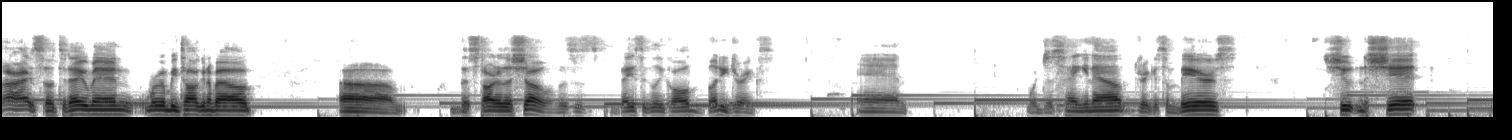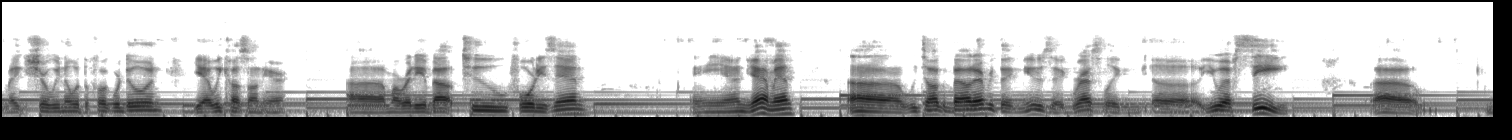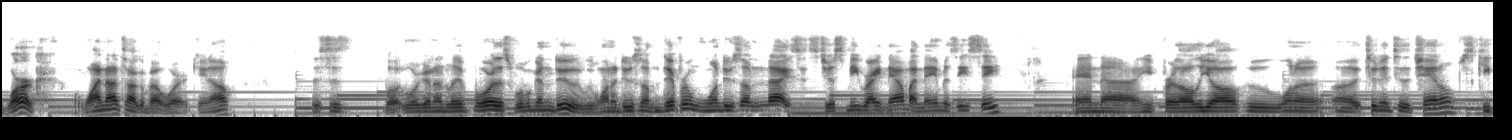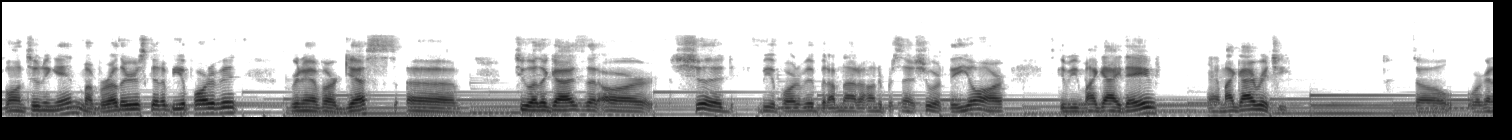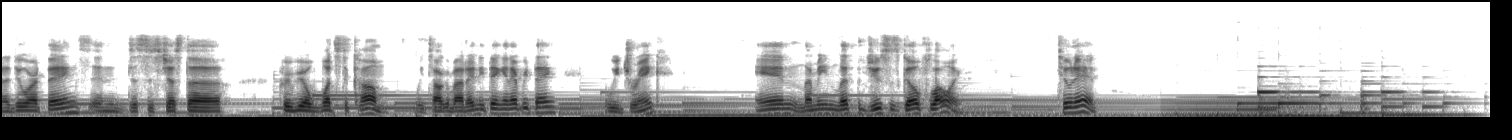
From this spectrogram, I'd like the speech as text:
All right, so today, man, we're gonna be talking about um, the start of the show. This is basically called Buddy Drinks, and we're just hanging out, drinking some beers, shooting the shit, making sure we know what the fuck we're doing. Yeah, we cuss on here. Uh, I'm already about two forties in, and yeah, man, uh, we talk about everything: music, wrestling, uh, UFC. Work. Why not talk about work? You know, this is what we're gonna live for. This is what we're gonna do. We want to do something different. We want to do something nice. It's just me right now. My name is EC, and uh, for all of y'all who want to uh, tune into the channel, just keep on tuning in. My brother is gonna be a part of it. We're gonna have our guests, uh, two other guys that are should be a part of it, but I'm not 100% sure if they are. It's gonna be my guy Dave and my guy Richie. So we're gonna do our things, and this is just a preview of what's to come. We talk about anything and everything. We drink, and I mean, let the juices go flowing. Tune in.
